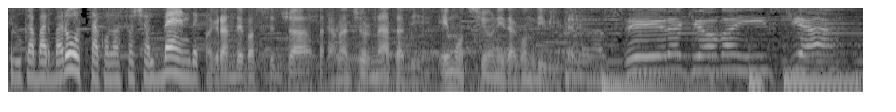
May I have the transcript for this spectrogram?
Luca Barbarossa con la social band. Una grande passeggiata, una giornata di emozioni da condividere. Sera chiova Ischia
